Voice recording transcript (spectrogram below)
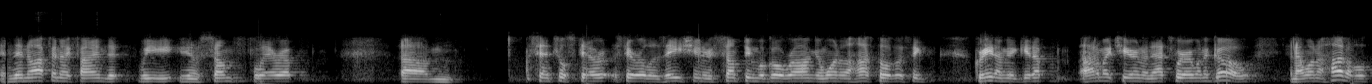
And then often I find that we, you know, some flare up um, central ster- sterilization or something will go wrong in one of the hospitals. I'll say, great, I'm going to get up out of my chair and that's where I want to go. And I want to huddle.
